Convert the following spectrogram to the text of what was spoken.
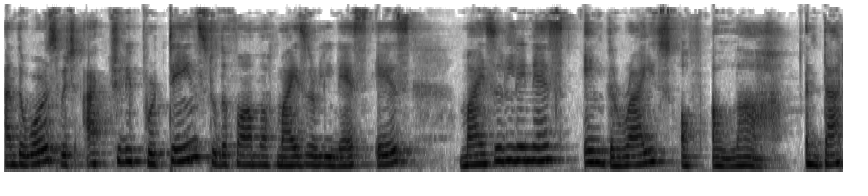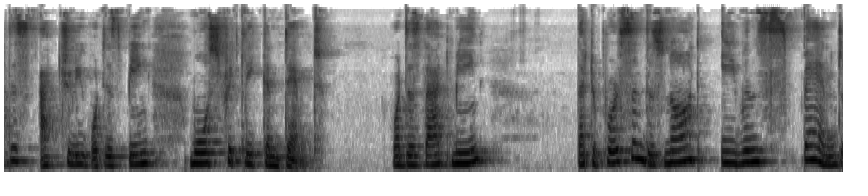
And the verse which actually pertains to the form of miserliness is miserliness in the rights of Allah. And that is actually what is being more strictly condemned. What does that mean? That a person does not even spend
